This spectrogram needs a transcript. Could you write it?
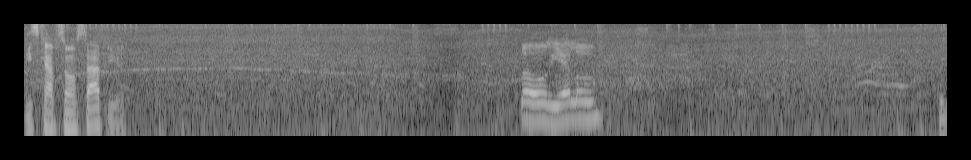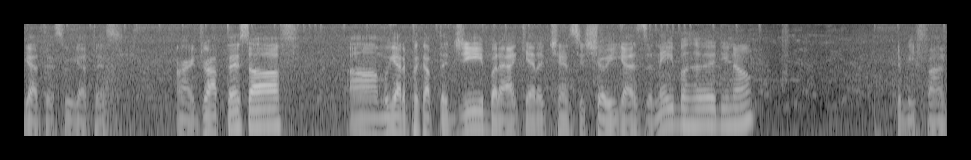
these cops don't stop you. Hello, yellow. We got this. We got this. All right, drop this off. Um, we got to pick up the G, but I get a chance to show you guys the neighborhood, you know? Should be fun.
